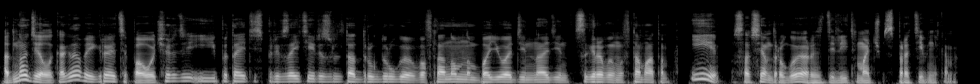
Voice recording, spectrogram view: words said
Одно дело, когда вы играете по очереди и пытаетесь превзойти результат друг друга в автономном бою один на один с игровым автоматом, и совсем другое разделить матч с противником.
